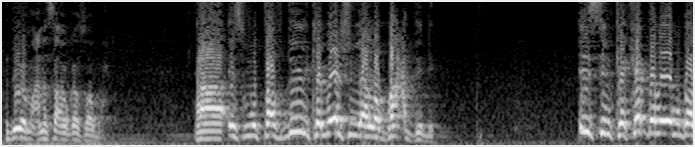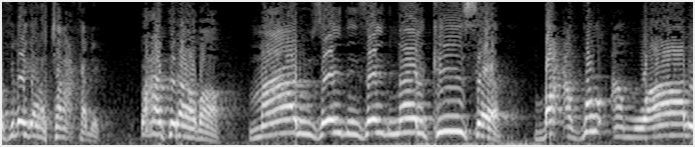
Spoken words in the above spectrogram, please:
Hadii macna sax ka soo baxa. Ismu tafdiilka meeshuu yaallo bacdi dhig isimka ka dambeeya mudaaf ilayhigana jamac ka dhig waxaad tidhaahdaa maalu zaydin zayd maalkiisa bacdul amwaali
